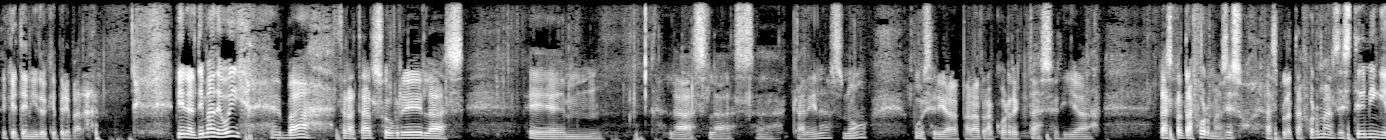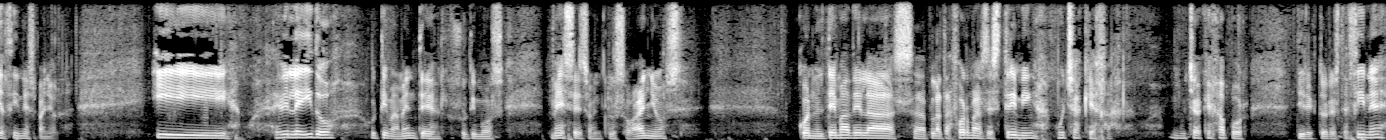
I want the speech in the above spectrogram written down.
el que, he tenido que preparar. Bien, el tema de hoy va a tratar sobre las eh, las, las uh, cadenas, ¿no? ¿Cómo sería la palabra correcta? Sería las plataformas, eso, las plataformas de streaming y el cine español. Y he leído últimamente, los últimos meses o incluso años, con el tema de las uh, plataformas de streaming, mucha queja, mucha queja por directores de cine,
